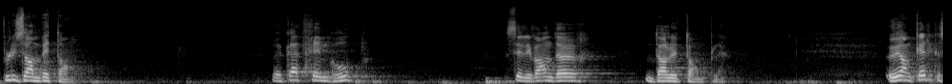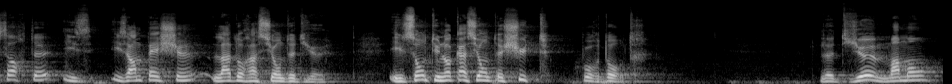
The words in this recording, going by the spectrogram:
plus embêtant. Le quatrième groupe, c'est les vendeurs dans le temple. Eux, en quelque sorte, ils, empêchent l'adoration de Dieu. Ils sont une occasion de chute pour d'autres. Le Dieu maman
